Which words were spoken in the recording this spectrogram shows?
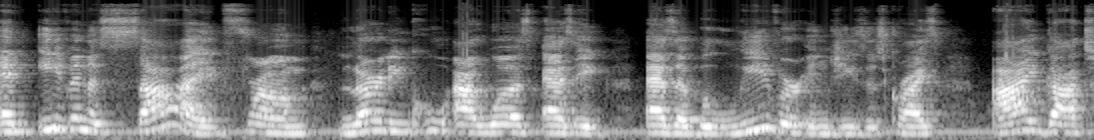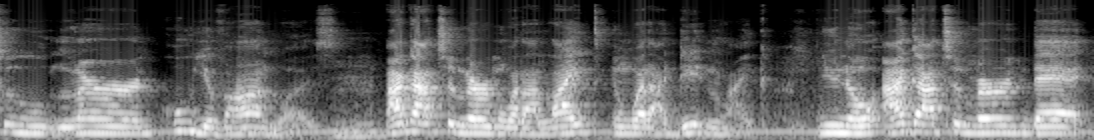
And even aside from learning who I was as a as a believer in Jesus Christ, I got to learn who Yvonne was. Mm-hmm. I got to learn what I liked and what I didn't like. You know, I got to learn that,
